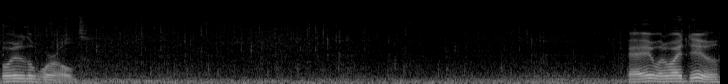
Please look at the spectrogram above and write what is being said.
Joy to the world. Okay, what do I do?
